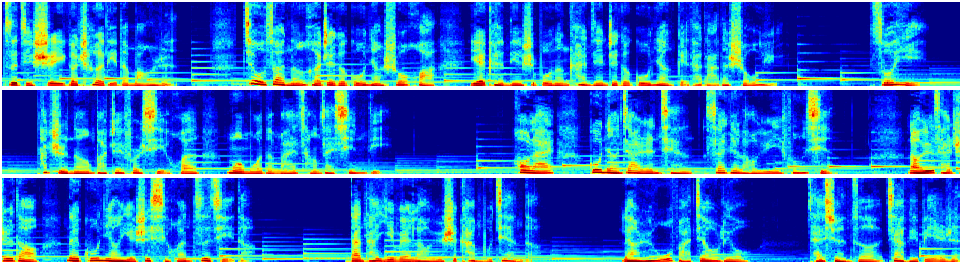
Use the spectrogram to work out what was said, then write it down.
自己是一个彻底的盲人，就算能和这个姑娘说话，也肯定是不能看见这个姑娘给他打的手语。所以。他只能把这份喜欢默默地埋藏在心底。后来，姑娘嫁人前塞给老于一封信，老于才知道那姑娘也是喜欢自己的，但他以为老于是看不见的，两人无法交流，才选择嫁给别人。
